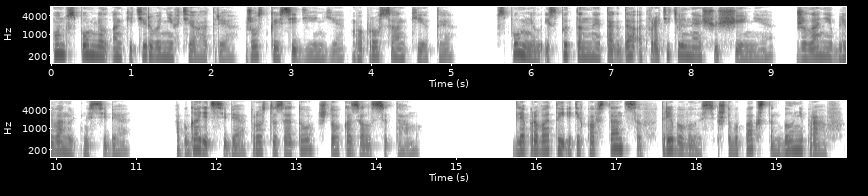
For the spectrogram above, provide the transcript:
Он вспомнил анкетирование в театре, жесткое сиденье, вопросы анкеты, Вспомнил испытанные тогда отвратительные ощущения, желание блевануть на себя, обгадить себя просто за то, что оказался там. Для правоты этих повстанцев требовалось, чтобы Пакстон был неправ.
